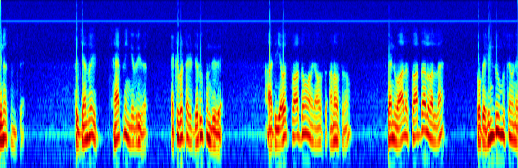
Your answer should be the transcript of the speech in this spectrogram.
innocence general it's happening everywhere ఎక్కడ పడితే అక్కడ జరుగుతుంది ఇదే. అది ఎవరి స్వార్థం మనకు అనవసరం. కానీ వాళ్ళ స్వార్థాల వల్ల ఒక హిందూ ముస్లిం అనే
